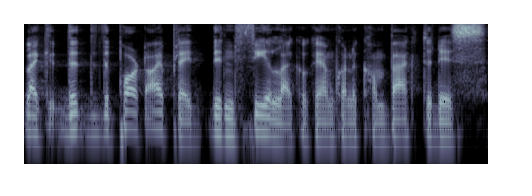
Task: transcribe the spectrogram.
like the the part I played didn't feel like okay I'm going to come back to this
